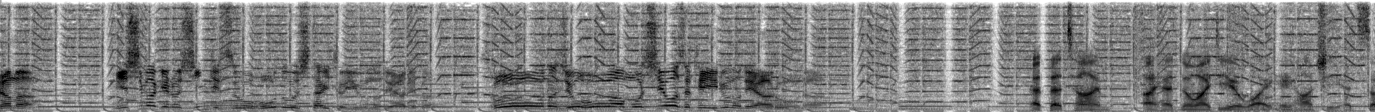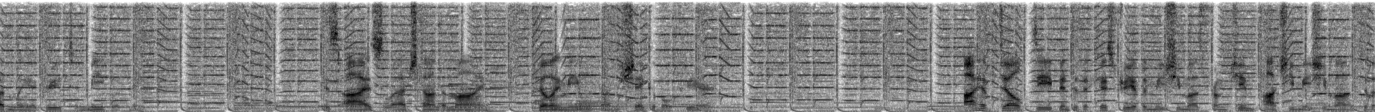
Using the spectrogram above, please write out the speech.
貴様三島家の真実を報道したいというのであれば 相応の情報は持ち合わせているのであろうな At that time, I had no idea why Heihachi had suddenly agreed to meet with me. His eyes latched onto mine, filling me with unshakable fear. I have delved deep into the history of the Mishimas from Jinpachi Mishima to the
